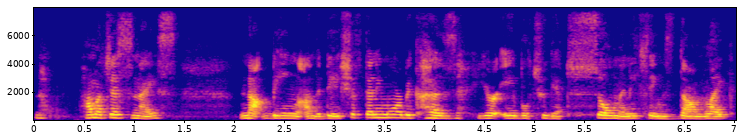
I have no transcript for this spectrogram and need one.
No. How much it's nice not being on the day shift anymore because you're able to get so many things done. Like,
